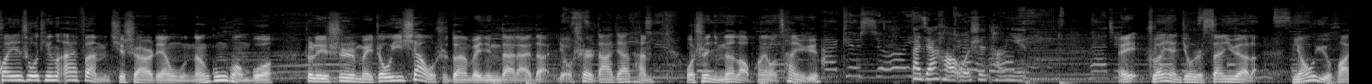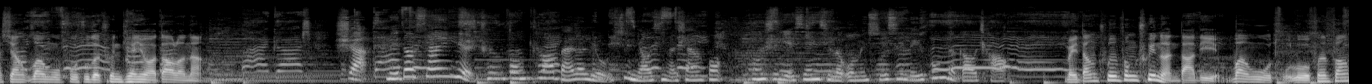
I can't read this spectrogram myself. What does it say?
欢迎收听 FM 七十二点五南宫广播，这里是每周一下午时段为您带来的有事儿大家谈，我是你们的老朋友灿宇。大家好，我是唐莹。哎，转眼就是三月了，鸟语花香，万物复苏的春天又要到了呢。是啊，每到三月，春风飘白了柳絮，描兴了山峰，同时也掀起了我们学习雷锋的高潮。每当春风吹暖大地，万物吐露芬芳，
